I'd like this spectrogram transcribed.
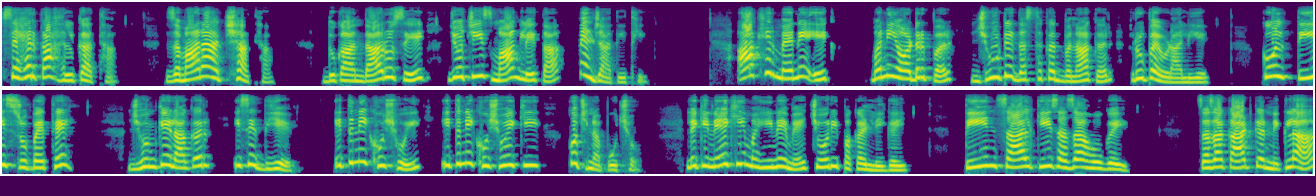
शहर का हल्का था। जमाना अच्छा था। दुकानदारों से जो चीज़ मांग लेता, मिल जाती थी। आखिर मैंने एक मनी ऑर्डर पर झूठे दस्तखत बनाकर रुपए उड़ा लिए। कुल तीस रुपए थे। झुमके लाकर इसे दिए। इतनी खुश हुई, इतनी खुश हुई कि कुछ न पूछो। लेकिन एक ही महीने में चोरी पकड़ ली गई। तीन साल की सजा हो गई। सजा काट कर निकला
